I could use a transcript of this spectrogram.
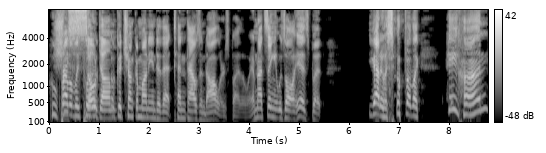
Who She's probably put so a, dumb. a good chunk of money into that ten thousand dollars. By the way, I'm not saying it was all his, but you got to assume. If I'm like, hey, hun,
